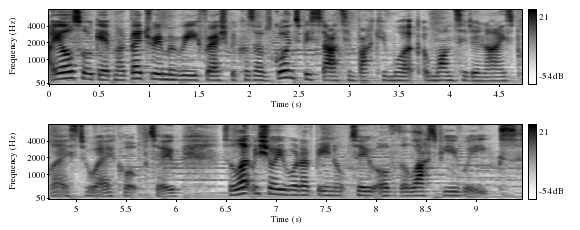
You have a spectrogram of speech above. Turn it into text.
I also gave my bedroom a refresh because I was going to be starting back in work and wanted a nice place to wake up to. So let me show you what I've been up to over the last few weeks.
